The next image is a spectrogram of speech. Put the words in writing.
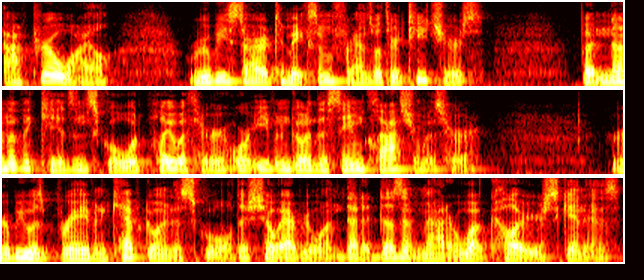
After a while, Ruby started to make some friends with her teachers, but none of the kids in school would play with her or even go to the same classroom as her. Ruby was brave and kept going to school to show everyone that it doesn't matter what color your skin is,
